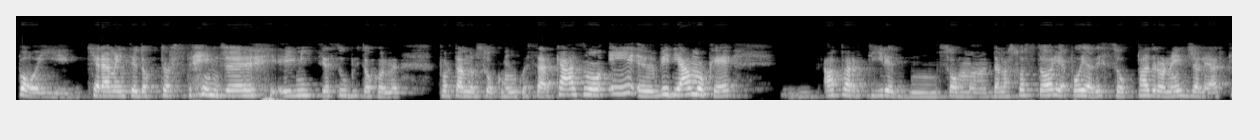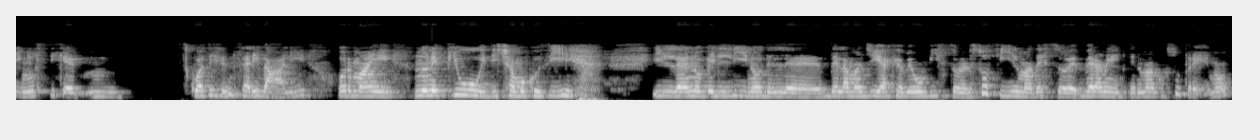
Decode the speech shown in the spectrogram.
Poi, chiaramente, Doctor Strange inizia subito con, portando il suo comunque sarcasmo e eh, vediamo che a partire, insomma, dalla sua storia, poi adesso padroneggia le arti mistiche mh, quasi senza rivali, ormai non è più, diciamo così, il novellino delle, della magia che abbiamo visto nel suo film, adesso è veramente il mago supremo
